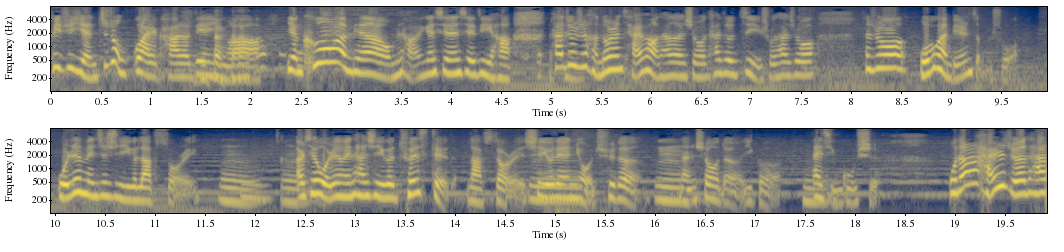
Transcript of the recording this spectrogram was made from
可以去演这种怪咖的电影了，演科幻片啊！我们好像应该谢天谢地哈。他就是很多人采访他的时候，他就自己说，他说，他说我不管别人怎么说。我认为这是一个 love story，嗯，而且我认为它是一个 twisted love story，是有点扭曲的、难受的一个爱情故事。我当时还是觉得他。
